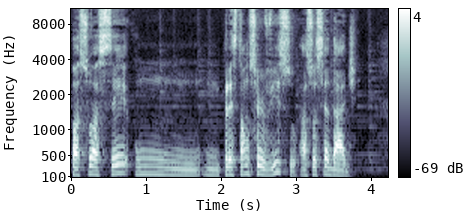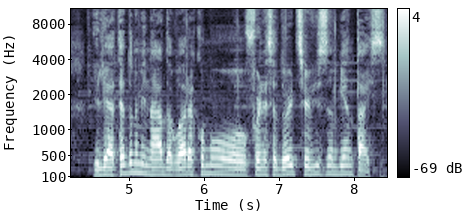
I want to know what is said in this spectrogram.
passou a ser um, um, prestar um serviço à sociedade. Ele é até denominado agora como fornecedor de serviços ambientais.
